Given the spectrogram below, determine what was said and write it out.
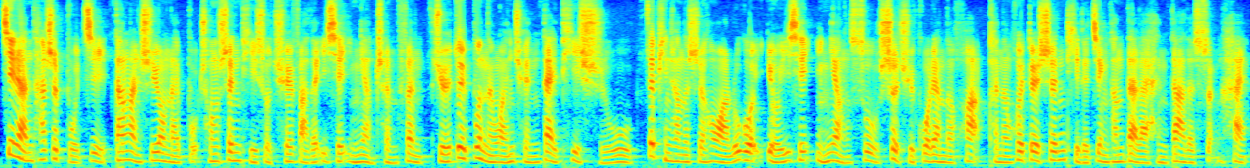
既然它是补剂，当然是用来补充身体所缺乏的一些营养成分，绝对不能完全代替食物。在平常的时候。啊，如果有一些营养素摄取过量的话，可能会对身体的健康带来很大的损害。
